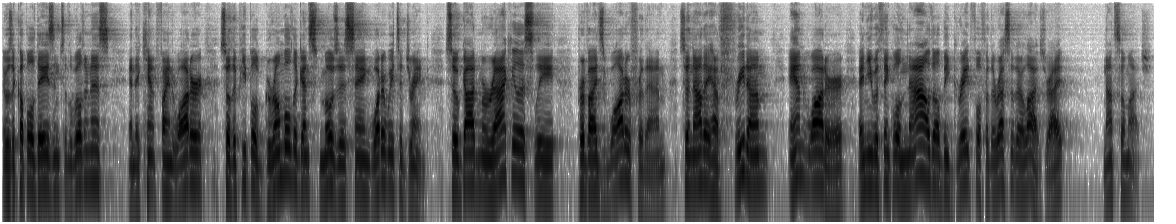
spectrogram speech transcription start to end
It was a couple of days into the wilderness, and they can't find water. So the people grumbled against Moses, saying, What are we to drink? So God miraculously provides water for them. So now they have freedom and water. And you would think, well, now they'll be grateful for the rest of their lives, right? Not so much.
